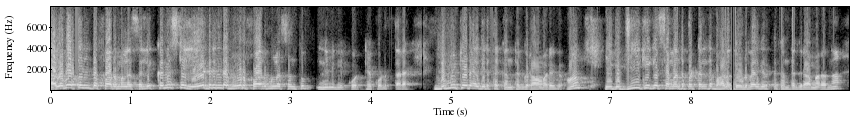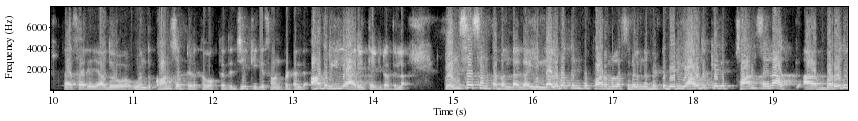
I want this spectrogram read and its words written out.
ನಲವತ್ತೆಂಟು ಫಾರ್ಮುಲಾಸ್ ಅಲ್ಲಿ ಕನಿಷ್ಠ ಏಳರಿಂದ ಮೂರು ಫಾರ್ಮುಲಾಸ್ ಅಂತೂ ನಿಮಗೆ ಕೊಟ್ಟೆ ಕೊಡ್ತಾರೆ. ಲಿಮಿಟೆಡ್ ಆಗಿರ್ತಕ್ಕಂಥ ಗ್ರಾಮರ್ ಇದು? ಈಗ ಜಿಕೆಗೆ ಸಂಬಂಧಪಟ್ಟಂತೆ ಬಹಳ ದೊಡ್ಡದಾಗಿರ್ತಕ್ಕಂಥ ಗ್ರಾಮರ್ ಅನ್ನ ಸಾರಿ ಯಾವುದು ಒಂದು ಕಾನ್ಸೆಪ್ಟ್ ಇರ್ತಾ ಹೋಗ್ತದೆ ಜಿ ಗೆ ಸಂಬಂಧಪಟ್ಟಂತೆ. ಆದ್ರೆ ಇಲ್ಲಿ ಆ ರೀತಿಯಾಗಿರೋದಿಲ್ಲ. ಟೆನ್ಸಸ್ ಅಂತ ಬಂದಾಗ ಈ ನಲವತ್ತೆಂಟು ಫಾರ್ಮುಲಾಸ್ ಗಳನ್ನ ಬಿಟ್ಟು ಬೇರೆ ಯಾವ್ದು ಕೇಳಕ್ ಚಾನ್ಸ್ ಇಲ್ಲ ಬರೋದು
